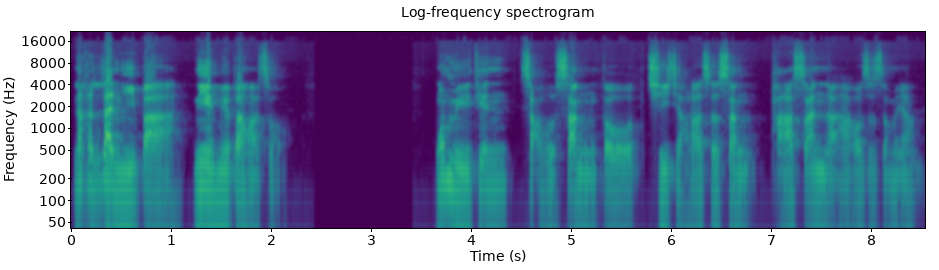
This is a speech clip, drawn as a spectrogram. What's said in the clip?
那个烂泥巴你也没办法走。我每天早上都骑脚踏车上爬山啊，或是怎么样，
